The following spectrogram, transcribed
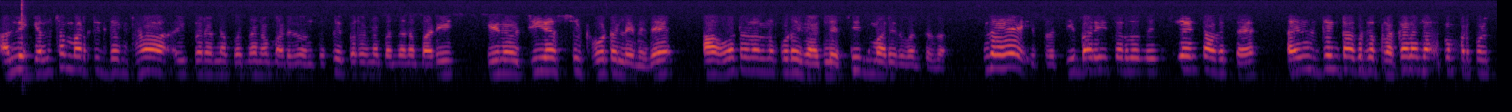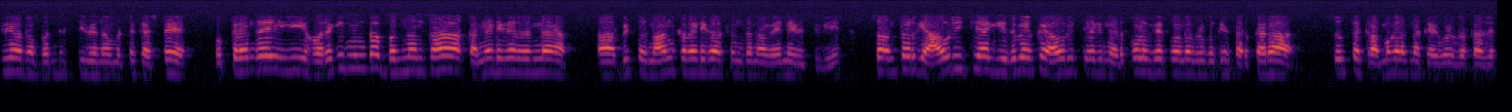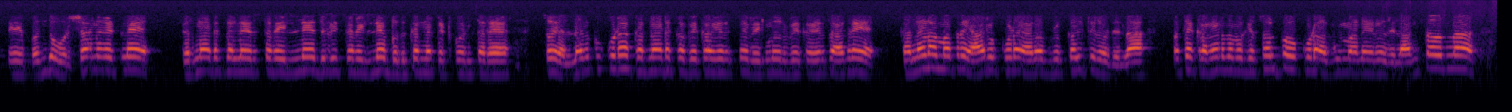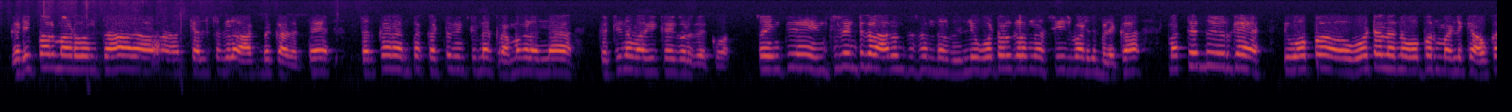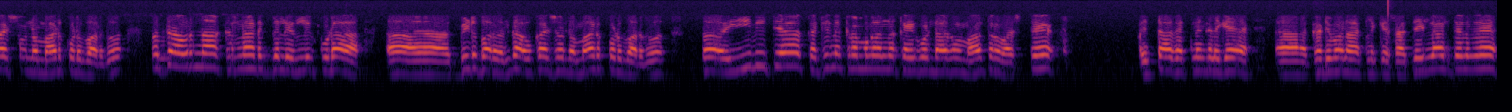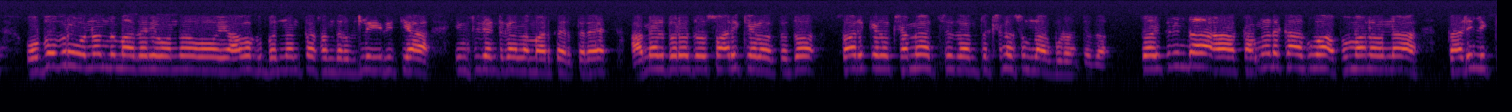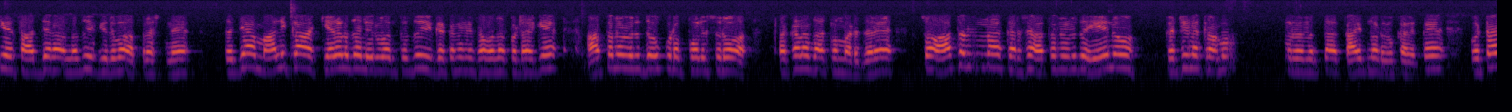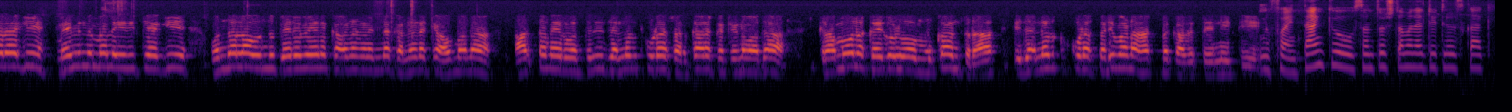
ಅಲ್ಲಿ ಕೆಲಸ ಮಾಡ್ತಿದ್ದಂತಹ ಇಬ್ಬರನ್ನ ಬಂಧನ ಮಾಡಿರುವಂತದ್ದು ಇಬ್ಬರನ್ನ ಬಂಧನ ಮಾಡಿ ಏನು ಜಿ ಎಸ್ ಹೋಟೆಲ್ ಏನಿದೆ, ಆ ಹೋಟೆಲ್ ಅನ್ನು ಕೂಡ ಈಗಾಗಲೇ ಸೀಸ್ ಮಾಡಿರುವಂತದ್ದು ಅಂದ್ರೆ ಪ್ರತಿ ಬಾರಿ ಈ ತರದೊಂದು ಇನ್ಸಿಡೆಂಟ್ ಆಗುತ್ತೆ. ಆ ಇನ್ಸಿಡೆಂಟ್ ಆದಾಗ ಪ್ರಕರಣ ದಾಖಲು ಮಾಡ್ಕೊಳ್ತೀವಿ, ಅವ್ರನ್ನ ಬಂಧಿಸ್ತೀವಿ ಅನ್ನೋ ಮಟ್ಟಕ್ಕೆ ಅಷ್ಟೇ ಹೋಗ್ತಾರೆ ಅಂದ್ರೆ ಈ ಹೊರಗಿನಿಂದ ಬಂದಂತಹ ಕನ್ನಡಿಗರನ್ನ ಬಿಟ್ಟು ನಾನ್ ಕನ್ನಡಿಗರ್ಸ್ ಅಂತ ನಾವೇನ್ ಹೇಳ್ತೀವಿ. ಸೊ ಅಂತವ್ರಿಗೆ ಯಾವ ರೀತಿಯಾಗಿ ಇರಬೇಕು, ಯಾವ ರೀತಿಯಾಗಿ ನಡ್ಕೊಳ್ಬೇಕು ಅನ್ನೋದ್ರ ಬಗ್ಗೆ ಸರ್ಕಾರ ಸೂಕ್ತ ಕ್ರಮಗಳನ್ನ ಕೈಗೊಳ್ಬೇಕಾಗತ್ತೆ. ಬಂದು ವರ್ಷಾನುಗಟ್ಲೆ ಕರ್ನಾಟಕದಲ್ಲೇ ಇರ್ತಾರೆ, ಇಲ್ಲೇ ದುಡಿತಾರೆ, ಇಲ್ಲೇ ಬದುಕನ್ನ ಕಟ್ಕೊಂತಾರೆ ಸೊ ಎಲ್ಲದಕ್ಕೂ ಕೂಡ ಕರ್ನಾಟಕ ಬೇಕಾಗಿರುತ್ತೆ, ಬೆಂಗಳೂರು ಬೇಕಾಗಿರುತ್ತೆ. ಆದ್ರೆ ಕನ್ನಡ ಮಾತ್ರ ಯಾರು ಕೂಡ ಯಾರೊಬ್ರು ಕಲ್ತಿರೋದಿಲ್ಲ. ಮತ್ತೆ ಕನ್ನಡದ ಬಗ್ಗೆ ಸ್ವಲ್ಪವೂ ಕೂಡ ಅಭಿಮಾನ ಇರೋದಿಲ್ಲ. ಅಂತವ್ರನ್ನ ಗಡಿಪಾರ್ ಮಾಡುವಂತಹ ಕೆಲಸಗಳು ಆಗ್ಬೇಕಾಗತ್ತೆ. ಸರ್ಕಾರ ಅಂತ ಕಟ್ಟುನಿಟ್ಟಿನ ಕ್ರಮಗಳನ್ನ ಕಠಿಣವಾಗಿ ಕೈಗೊಳ್ಬೇಕು. ಸೊ ಇಂಥ ಇನ್ಸಿಡೆಂಟ್ಗಳು ಆದಂತ ಸಂದರ್ಭದಲ್ಲಿ ಹೋಟೆಲ್ಗಳನ್ನ ಸೀಜ್ ಮಾಡಿದ ಬಳಿಕ ಮತ್ತೆಂದು ಇವ್ರಿಗೆ ಈ ಓಪ ಹೋಟೆಲ್ ಅನ್ನ ಓಪನ್ ಮಾಡ್ಲಿಕ್ಕೆ ಅವಕಾಶವನ್ನ ಮಾಡಿಕೊಡಬಾರ್ದು. ಮತ್ತೆ ಅವ್ರನ್ನ ಕರ್ನಾಟಕದಲ್ಲಿ ಇರ್ಲಿಕ್ಕೆ ಕೂಡ ಬಿಡಬಾರ್ದು ಅಂದ್ರೆ ಅವಕಾಶವನ್ನ ಮಾಡಿಕೊಡಬಾರ್ದು. ಈ ರೀತಿಯ ಕಠಿಣ ಕ್ರಮಗಳನ್ನ ಕೈಗೊಂಡಾಗ ಮಾತ್ರವಷ್ಟೇ ಇಂತಹ ಘಟನೆಗಳಿಗೆ ಕಡಿವಾಣ ಹಾಕ್ಲಿಕ್ಕೆ ಸಾಧ್ಯ ಇಲ್ಲ ಅಂತ ಹೇಳಿದ್ರೆ ಒಬ್ಬೊಬ್ರು ಒಂದೊಂದು ಮಾದರಿ, ಒಂದು ಯಾವಾಗ ಬಂದಂತ ಸಂದರ್ಭದಲ್ಲಿ ಈ ರೀತಿಯ ಇನ್ಸಿಡೆಂಟ್ ಗಳನ್ನ ಮಾಡ್ತಾ ಇರ್ತಾರೆ. ಆಮೇಲೆ ಬರೋದು ಸಾರಿ ಕೇಳುವಂತದ್ದು ಸಾರಿ ಕೇಳೋ ಕ್ಷಮೆ ಹಚ್ಚದ ಅಂದ ತಕ್ಷಣ ಸುಮ್ಮನಾಗ್ಬಿಡುವಂತದ್ದು ಸೊ ಇದರಿಂದ ಕನ್ನಡಕ ಆಗುವ ಅಪಮಾನವನ್ನ ತಡಿಲಿಕ್ಕೆ ಸಾಧ್ಯನಾ ಅನ್ನೋದು ಈಗಿರುವ ಪ್ರಶ್ನೆ. ಸದ್ಯ ಮಾಲೀಕ ಕೇರಳದಲ್ಲಿ ಇರುವಂತದ್ದು ಈ ಘಟನೆಗೆ ಸಂಬಂಧಪಟ್ಟ ಹಾಗೆ ಆತನ ವಿರುದ್ಧವೂ ಕೂಡ ಪೊಲೀಸರು ಪ್ರಕರಣ ದಾಖಲು ಮಾಡಿದ್ದಾರೆ. ಸೊ ಆತನನ್ನ ಕರೆಸಿ, ಆತನ ವಿರುದ್ಧ ಏನು ಕಠಿಣ ಕ್ರಮ ಕಾಯ್ದು ನೋಡ್ಬೇಕಾಗತ್ತೆ. ಒಟ್ಟಾರೆಯಾಗಿ ಮೇಲಿನ ಮೇಲೆ ಈ ರೀತಿಯಾಗಿ ಒಂದಲ್ಲ ಒಂದು ಬೇರೆ ಬೇರೆ ಕಾರಣಗಳಿಂದ ಕನ್ನಡಕ್ಕೆ ಅವಮಾನ ಆಗ್ತಾನೆ ಇರುವಂತದ್ದು ಇದೆಲ್ಲದೂ ಕೂಡ ಸರ್ಕಾರ ಕಠಿಣವಾದ ಕ್ರಮವನ್ನು ಕೈಗೊಳ್ಳುವ ಮುಖಾಂತರ ಇದೆಲ್ಲದಕ್ಕೂ ಕೂಡ ಕಡಿವಾಣ ಹಾಕ್ಬೇಕಾಗುತ್ತೆ ನೀತಿ. Fine thank you Santosh. ತಮ್ಮನ ಡೀಟೇಲ್ಸ್ಗಾಗಿ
